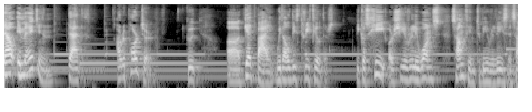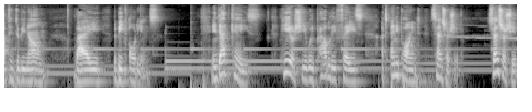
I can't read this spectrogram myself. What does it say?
Now imagine that a reporter could uh, get by with all these three filters because he or she really wants something to be released and something to be known by the big audience. In that case, he or she will probably face at any point censorship. Censorship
